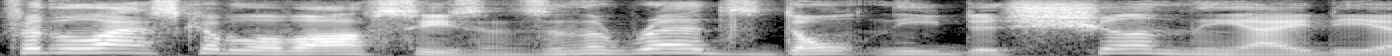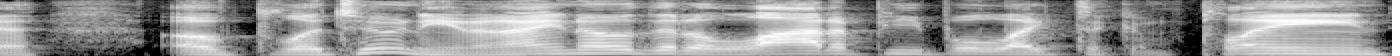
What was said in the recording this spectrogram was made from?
for the last couple of off seasons, and the Reds don't need to shun the idea of platooning. And I know that a lot of people like to complain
